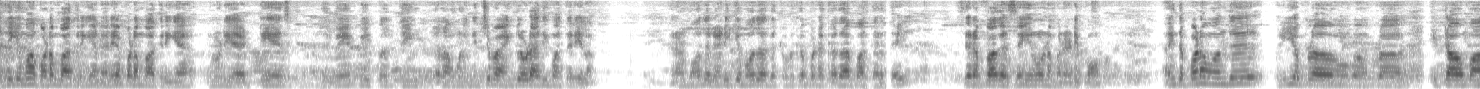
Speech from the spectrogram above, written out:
அதிகமாக படம் பார்க்குறீங்க நிறைய படம் பார்க்குறீங்க. உங்களுடைய டேஸ்ட் வே பீப்புள் திங்க் இதெல்லாம் உங்களுக்கு நிச்சயமாக எங்களோட அதிகமாக தெரியலாம். ஏன்னா நம்ம வந்து நடிக்கும் போது அந்த கொடுக்கப்பட்ட கதாபாத்திரத்தை சிறப்பாக செய்யணும்னு நம்ம நடிப்போம். இந்த படம் வந்து பெரிய ஹிட் ஆகுமா?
